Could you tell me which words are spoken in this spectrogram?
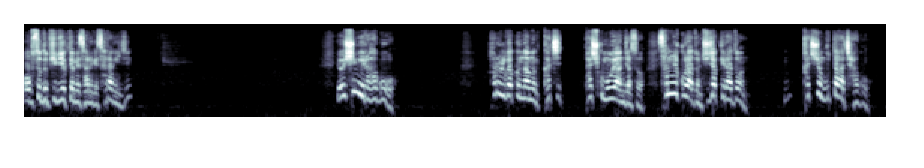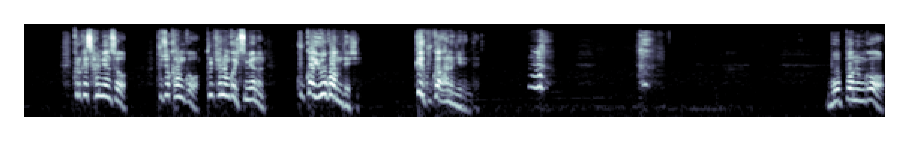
없어도 비비적 때문에 사는 게 사랑이지? 열심히 일하고 하루 일과 끝나면 같이 발 씻고 모여 앉아서 삼육구라던 쥐잡기라던 응? 같이 좀 웃다가 자고. 그렇게 살면서 부족한 거 불편한 거 있으면은 국가 요구하면 되지. 그게 국가가 하는 일인데. 못 버는 거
